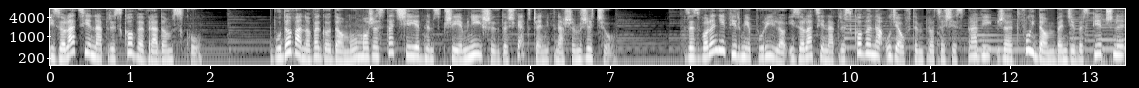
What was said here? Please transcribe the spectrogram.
Izolacje natryskowe w Radomsku. Budowa nowego domu może stać się jednym z przyjemniejszych doświadczeń w naszym życiu. Zezwolenie firmie Purilo Izolacje natryskowe na udział w tym procesie sprawi, że Twój dom będzie bezpieczny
